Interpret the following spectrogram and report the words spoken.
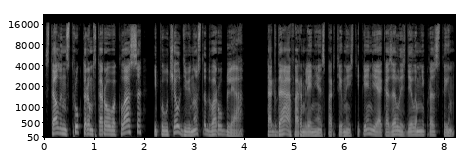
стал инструктором второго класса и получал 92 рубля. Тогда оформление спортивной стипендии оказалось делом непростым.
